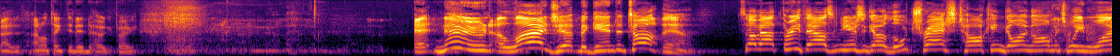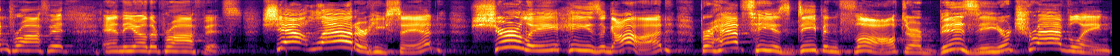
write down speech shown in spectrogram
I don't think they did the hokey pokey. At noon, Elijah began to taunt them. So, about 3,000 years ago, a little trash talking going on between one prophet and the other prophets. Shout louder, he said. Surely he's a God. Perhaps he is deep in thought or busy or traveling.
